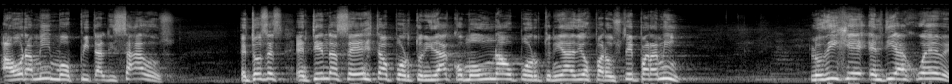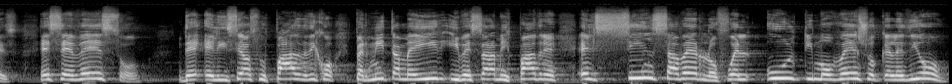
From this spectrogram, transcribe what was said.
ahora mismo hospitalizados. Entonces, entiéndase esta oportunidad como una oportunidad de Dios para usted y para mí. Lo dije el día jueves, ese beso de Eliseo a sus padres, dijo, permítame ir y besar a mis padres. Él sin saberlo fue el último beso que le dio.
